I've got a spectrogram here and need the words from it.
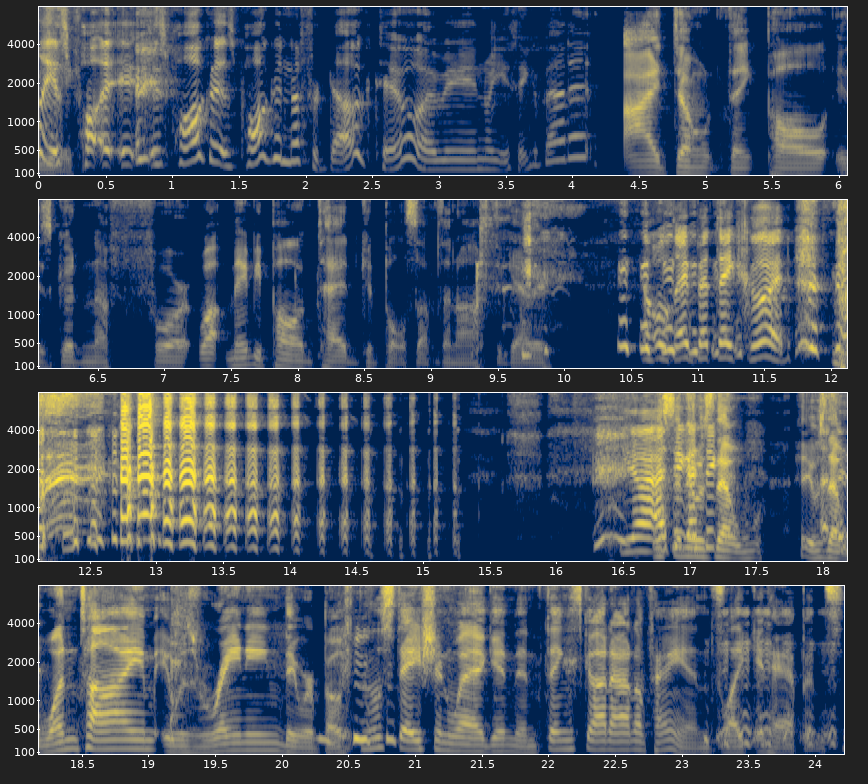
really, is. Paul is Paul good? Is Paul good enough for Doug too? I mean, when you think about it, I don't think Paul is good enough for. Well, maybe Paul and Ted could pull something off together. oh, I bet they could. yeah, I Listen, think it I was think that. It was that one time. It was raining. They were both in the station wagon, and things got out of hand. Like it happens.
